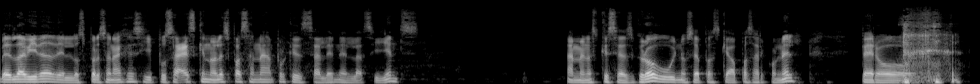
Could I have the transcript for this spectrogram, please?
ves la vida de los personajes y pues sabes que no les pasa nada porque salen en las siguientes. A menos que seas Grogu y no sepas qué va a pasar con él. Pero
